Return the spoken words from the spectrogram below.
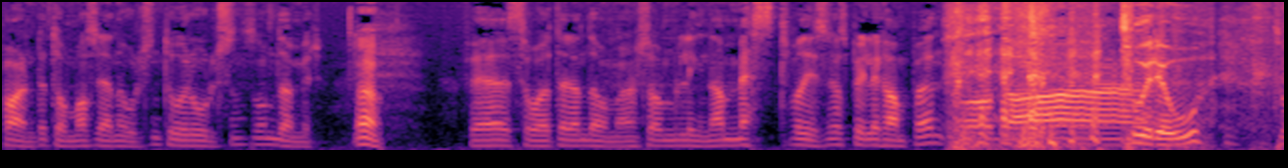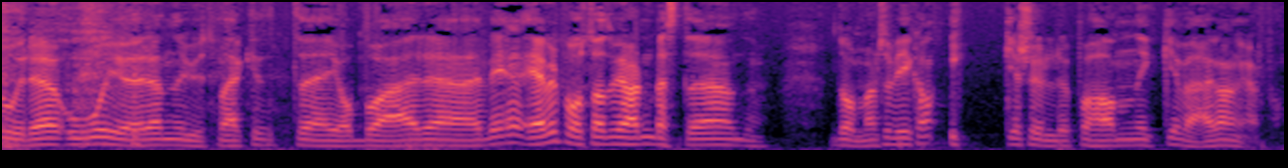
faren til Thomas Lene Olsen, Tor Olsen, som dømmer. Ja. For jeg så etter den dommeren som ligna mest på de som skal spille kampen. Og da Tore O. Tore O gjør en utmerket eh, jobb og er Jeg vil påstå at vi har den beste dommeren, så vi kan ikke skylde på han, ikke hver gang i hvert fall.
